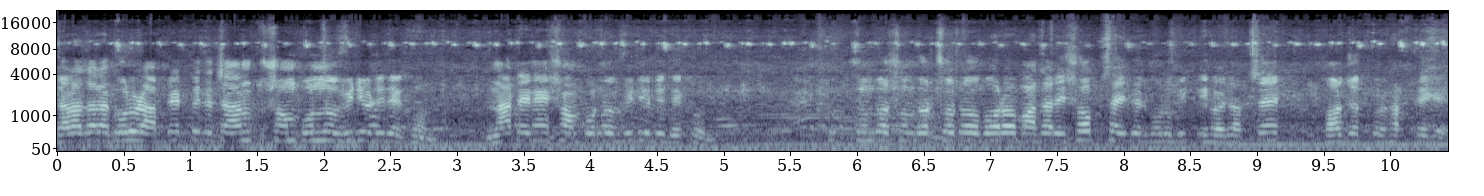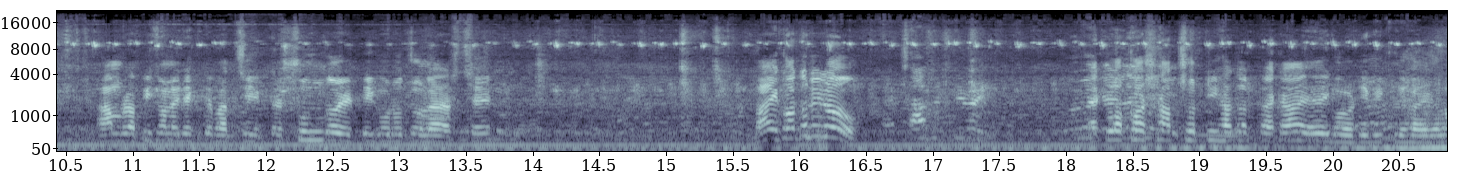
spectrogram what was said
যারা যারা গরুর আপডেট পেতে চান, সম্পূর্ণ ভিডিওটি দেখুন। না টেনে সম্পূর্ণ ভিডিওটি দেখুন। খুব সুন্দর সুন্দর ছোট, বড়, মাঝারি, সব সাইজের গরু বিক্রি হয়ে যাচ্ছে হরজতপুর হাট থেকে। আমরা পিছনে দেখতে পাচ্ছি একটা সুন্দর একটি গরু চলে আসছে। ভাই, কত নিল? এক লক্ষ সাতষট্টি হাজার টাকা এই গরুটি বিক্রি হয়ে গেল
